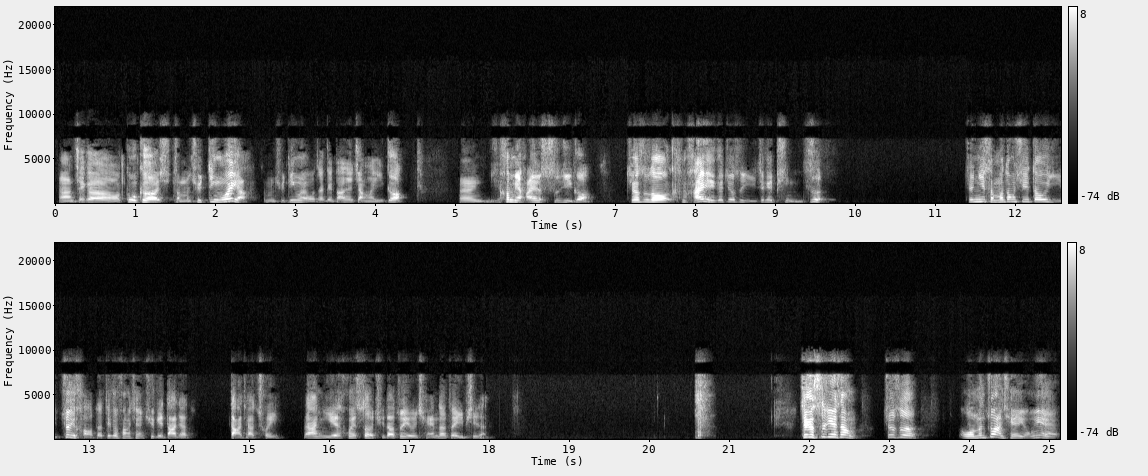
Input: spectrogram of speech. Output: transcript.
啊，这个顾客怎么去定位啊？怎么去定位？我再给大家讲了一个，嗯，后面还有十几个，就是说还有一个就是以这个品质，就你什么东西都以最好的这个方向去给大家大家吹，然后你也会摄取到最有钱的这一批人。这个世界上就是我们赚钱永远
